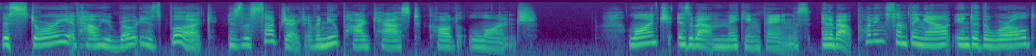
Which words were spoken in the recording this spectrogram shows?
The story of how he wrote his book is the subject of a new podcast called Launch. Launch is about making things and about putting something out into the world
